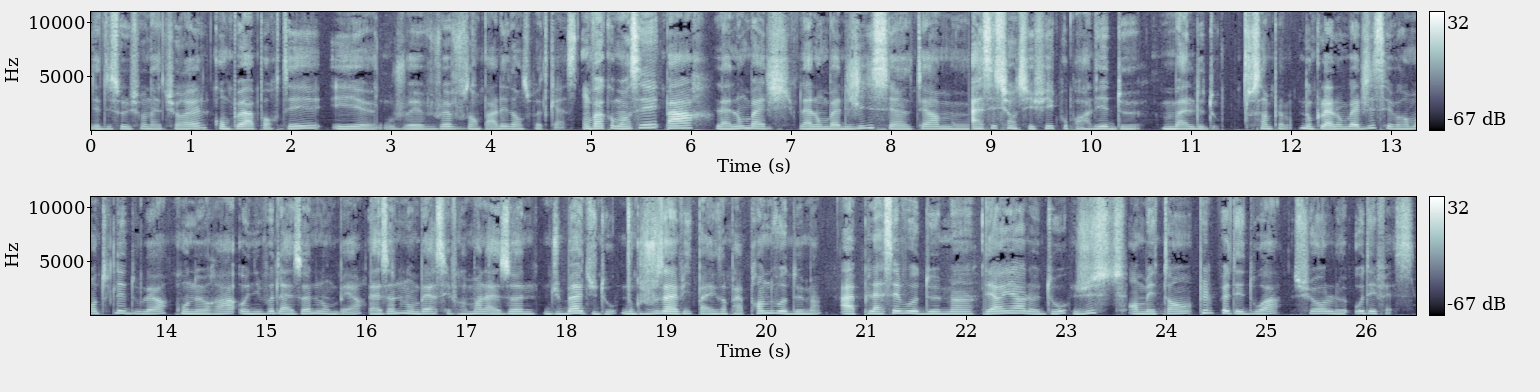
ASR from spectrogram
il y a des solutions naturelles qu'on peut apporter et euh, je, vais, je, vais, vous en parler dans ce podcast. On va commencer par la lombalgie. La lombalgie, c'est un terme assez scientifique pour parler de mal de dos simplement. Donc la lombalgie, c'est vraiment toutes les douleurs qu'on aura au niveau de la zone lombaire. La zone lombaire, c'est vraiment la zone du bas du dos. Donc je vous invite par exemple à prendre vos deux mains, à placer vos deux mains derrière le dos, juste en mettant pulpe des doigts sur le haut des fesses.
